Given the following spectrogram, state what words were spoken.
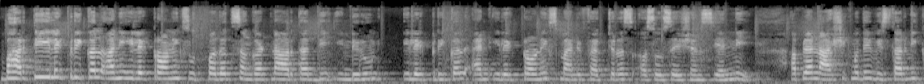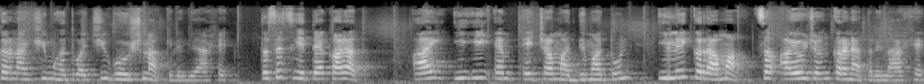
भारतीय इलेक्ट्रिकल आणि इलेक्ट्रॉनिक्स उत्पादक संघटना अर्थात दी इंडिरून electrical and electronics manufacturers associations यांनी आपल्या नाशिकमध्ये विस्तारणीकरणाची महत्वाची घोषणा केलेली आहे. तसेच येत्या काळात आय ई एम एच्या माध्यमातून इलेकरामाचं आयोजन करण्यात आलेलं आहे.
